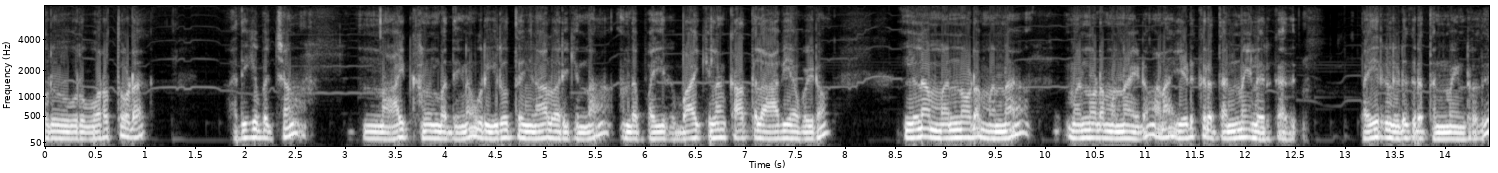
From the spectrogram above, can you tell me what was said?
ஒரு ஒரு உரத்தோட அதிகபட்சம் ஆயுட்காலம் பார்த்தீங்கன்னா ஒரு இருபத்தஞ்சி நாள் வரைக்கும் தான் அந்த பயிர். பாக்கிலாம் காற்றுல ஆவியாக போயிடும். இல்லைன்னா மண்ணோட மண்ணை மண்ணோட மண்ணாகிடும் ஆனால் எடுக்கிற தன்மையில் இருக்காது. பயிர்கள் எடுக்கிற தன்மைன்றது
